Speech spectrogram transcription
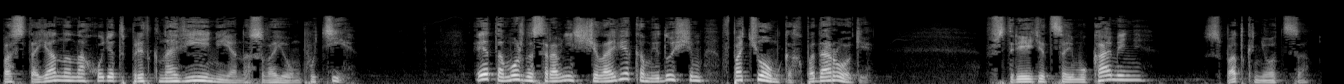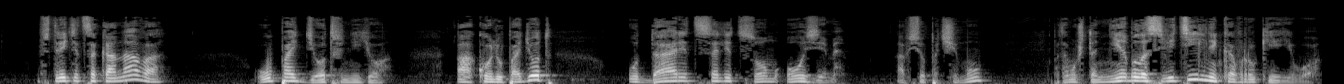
постоянно находят преткновения на своем пути. Это можно сравнить с человеком, идущим в потемках по дороге. Встретится ему камень, споткнется. Встретится канава, упадет в нее. А коль упадет, ударится лицом о земь. А все почему? Потому что не было светильника в руке его.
